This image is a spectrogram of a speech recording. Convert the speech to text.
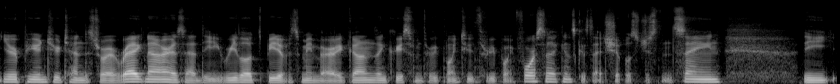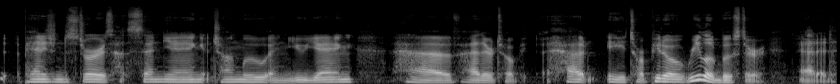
European Tier 10 destroyer Ragnar has had the reload speed of its main battery guns increased from 3.2 to 3.4 seconds because that ship was just insane. The Pan-Asian destroyers Sen Yang, Changmu, and Yu Yang have had their had a torpedo reload booster added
